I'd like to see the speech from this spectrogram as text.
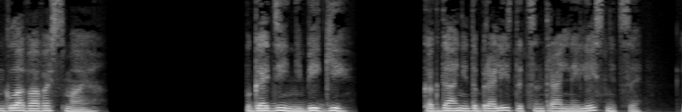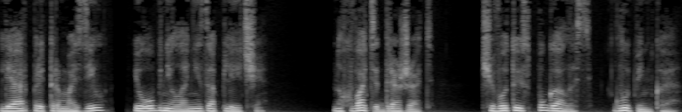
Глава восьмая. «Погоди, не беги!» Когда они добрались до центральной лестницы, Лиар притормозил и обнял они за плечи. «Ну хватит дрожать. Чего ты испугалась, глупенькая?»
